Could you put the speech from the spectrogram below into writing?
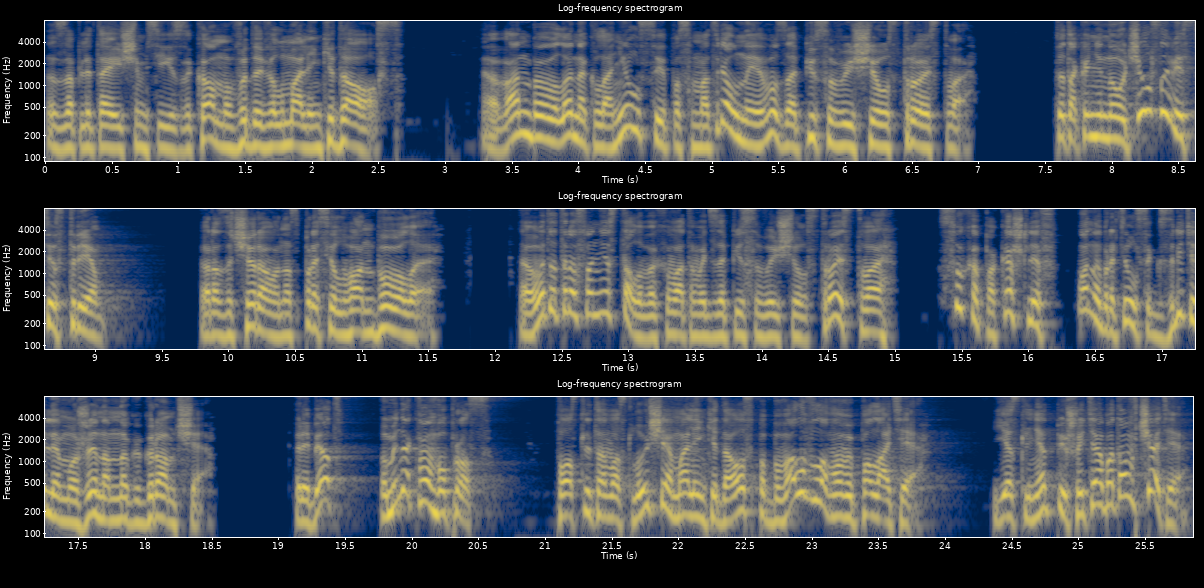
Заплетающимся языком выдавил маленький Даос. Ван Буэлэ наклонился и посмотрел на его записывающее устройство. «Ты так и не научился вести стрим?» Разочарованно спросил Ван Буэлэ. В этот раз он не стал выхватывать записывающее устройство. Сухо покашлив, он обратился к зрителям уже намного громче. «Ребят, у меня к вам вопрос. После того случая маленький Даос побывал в лавовой палате? Если нет, пишите об этом в чате.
